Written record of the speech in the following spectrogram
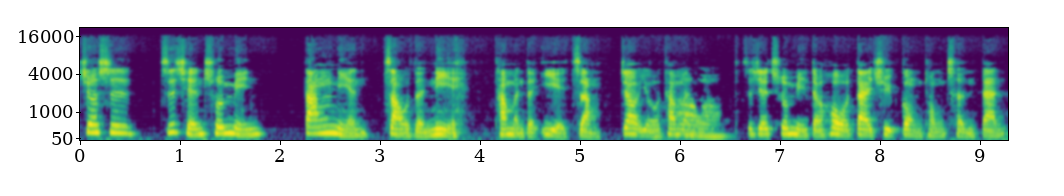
就是。之前村民当年造的孽，他们的业障就要由他们这些村民的后代去共同承担。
